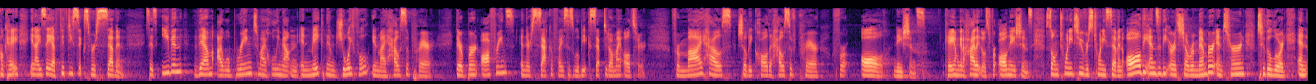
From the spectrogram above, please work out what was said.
Okay, in Isaiah 56 verse 7 says, Even them I will bring to my holy mountain and make them joyful in my house of prayer. Their burnt offerings and their sacrifices will be accepted on my altar. For my house shall be called a house of prayer for all nations. Okay, I'm going to highlight those for all nations. Psalm 22, verse 27 All the ends of the earth shall remember and turn to the Lord, and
